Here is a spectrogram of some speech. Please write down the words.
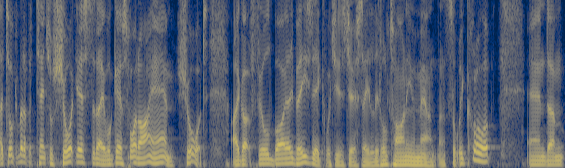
I talked about a potential short yesterday. Well, guess what? I am short. I got filled by a bees dick, which is just a little tiny amount. That's what we call it. And um,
